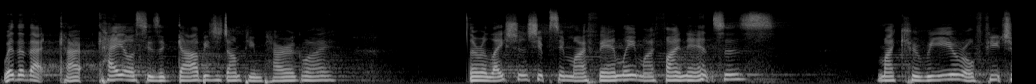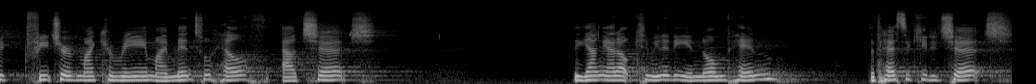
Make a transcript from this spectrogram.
Whether that chaos is a garbage dump in Paraguay, the relationships in my family, my finances, my career or future, future of my career, my mental health, our church, the young adult community in Phnom Penh, the persecuted church,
